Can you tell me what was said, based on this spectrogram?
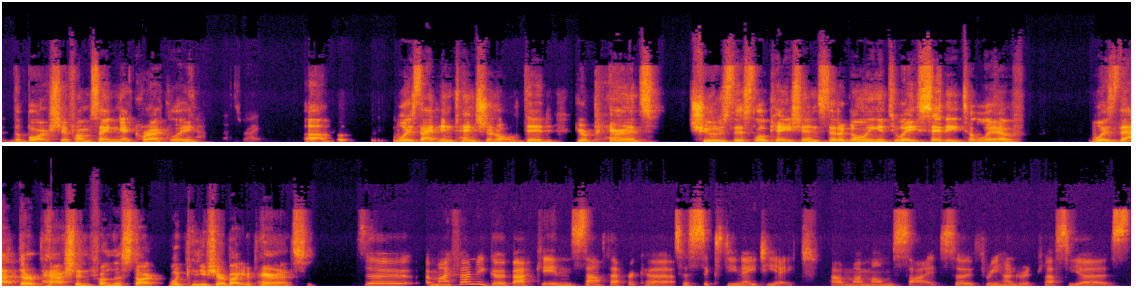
the bush, if I'm saying it correctly. Yeah, that's Uh, was that intentional? Did your parents choose this location instead of going into a city to live? Was that their passion from the start? What can you share about your parents? So my family go back in South Africa to 1688 on my mom's side. So 300 plus years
